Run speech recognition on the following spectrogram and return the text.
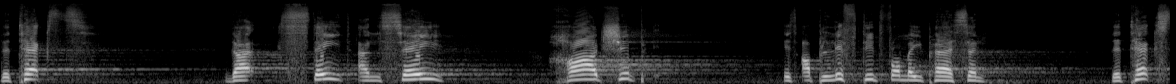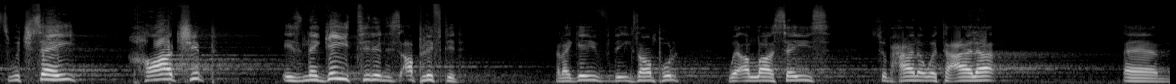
the texts that state and say hardship is uplifted from a person. The texts which say hardship is negated and is uplifted. And I gave the example where Allah says subhanahu wa ta'ala um,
